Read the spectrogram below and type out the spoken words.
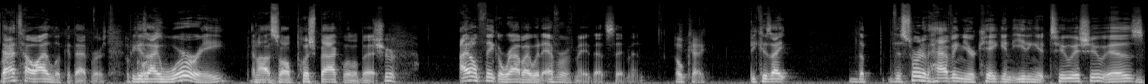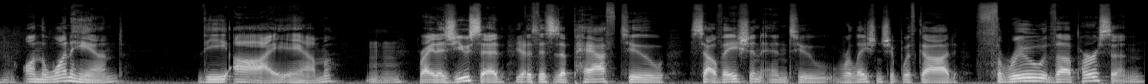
That's how I look at that verse because I course. Mm-hmm. worry, and I, so I'll push back a little bit. Sure. I don't think a rabbi would ever have made that statement Okay. because I the the sort of having your cake and eating it too issue is Mm-hmm. on the one hand the I am Mm-hmm. right as you said Yes. that this is a path to salvation and to relationship with God through the person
